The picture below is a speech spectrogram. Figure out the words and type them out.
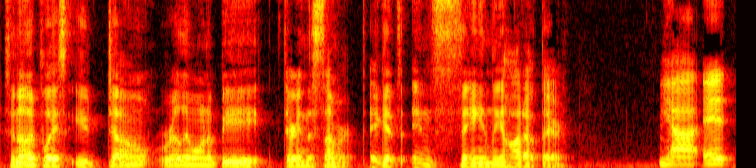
It's another place you don't really want to be during the summer. It gets insanely hot out there. Yeah, it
